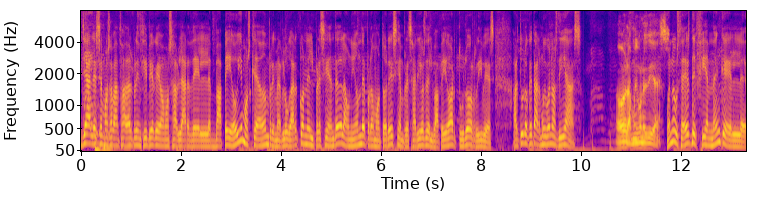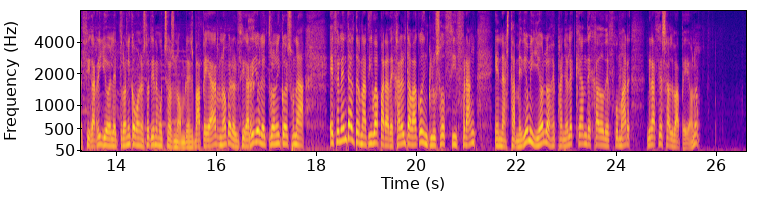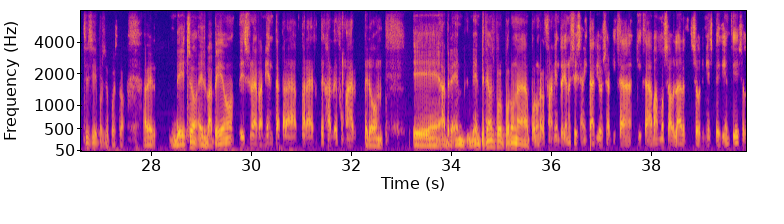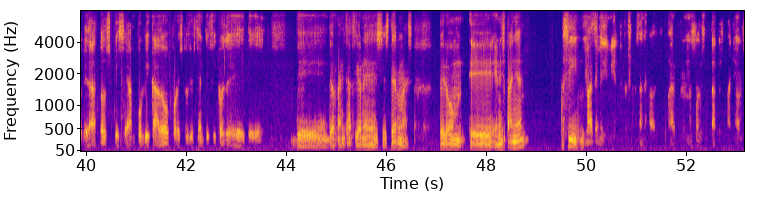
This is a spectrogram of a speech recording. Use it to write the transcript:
Ya les hemos avanzado al principio que íbamos a hablar del vapeo y hemos quedado en primer lugar con el presidente de la Unión de Promotores y Empresarios del Vapeo, Arturo Rives. Arturo, ¿qué tal? Muy buenos días. Hola, muy buenos días. Bueno, ustedes defienden que el cigarrillo electrónico, bueno, esto tiene muchos nombres, vapear, ¿no? Pero el cigarrillo electrónico es una excelente alternativa para dejar el tabaco, incluso cifran en hasta medio millón los españoles que han dejado de fumar gracias al vapeo, ¿no? Sí, sí, por supuesto. A ver, de hecho, el vapeo es una herramienta para, dejar de fumar, pero eh, em, empecemos por, por, una, por un razonamiento. Yo no soy sanitario, o sea, quizá, quizá vamos a hablar sobre mi experiencia y sobre datos que se han publicado por estudios científicos de, de, organizaciones externas. Pero eh, en España, sí, más de medio millón de personas han dejado de fumar, pero no solo es un dato español,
